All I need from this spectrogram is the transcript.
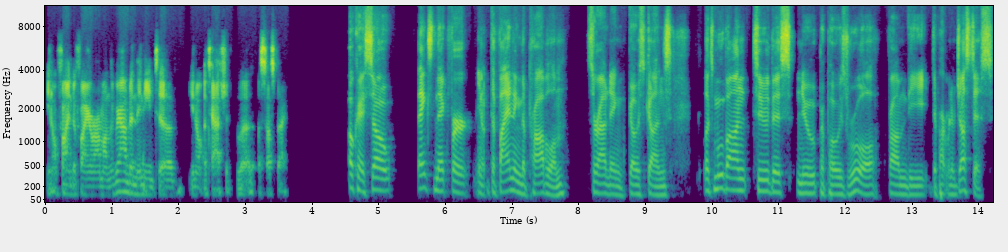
you know, find a firearm on the ground and they need to, you know, attach it to a, a suspect. Okay, so thanks, Nick, for you know defining the problem surrounding ghost guns. Let's move on to this new proposed rule from the Department of Justice.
